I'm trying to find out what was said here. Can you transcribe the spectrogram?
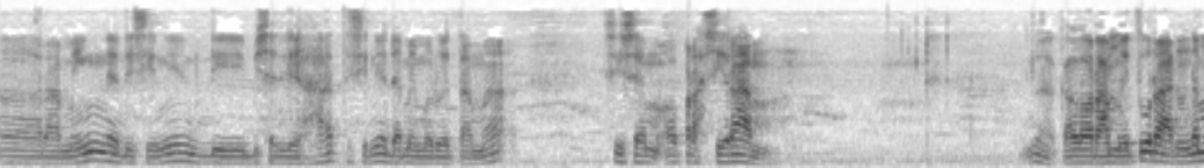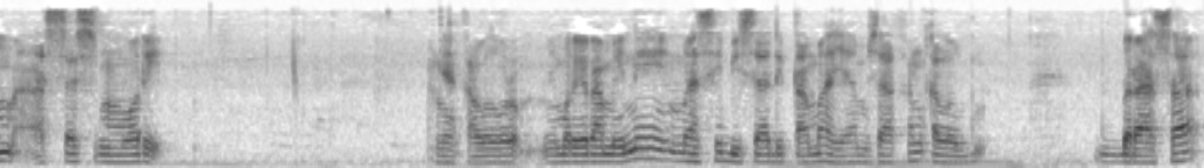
uh, raming. Nah, di sini di, bisa dilihat di sini ada memori utama sistem operasi RAM. Nah, kalau RAM itu random access memory. Ya kalau memori RAM ini masih bisa ditambah ya. Misalkan kalau berasa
